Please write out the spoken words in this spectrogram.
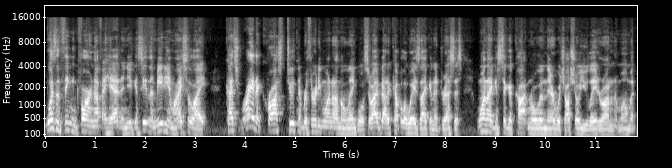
wasn't thinking far enough ahead, and you can see the medium Isolite cuts right across tooth number 31 on the lingual. So I've got a couple of ways I can address this. One, I can stick a cotton roll in there, which I'll show you later on in a moment.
